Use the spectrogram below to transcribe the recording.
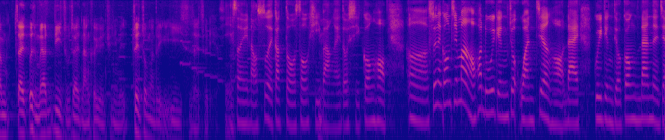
他们在为什么要立足在南科园区里面？最重要的一个意义是在这里。是所以老师的角度所希望的都是讲吼，嗯，虽然讲即嘛吼法律已经足完整吼来规定着讲咱的遮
